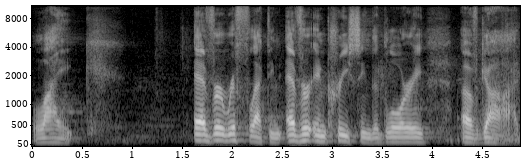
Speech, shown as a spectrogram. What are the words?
like, ever reflecting, ever increasing the glory of God.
